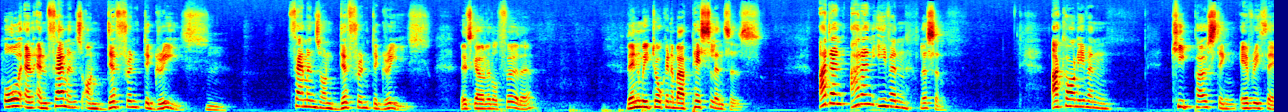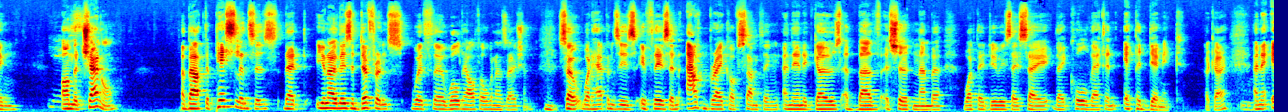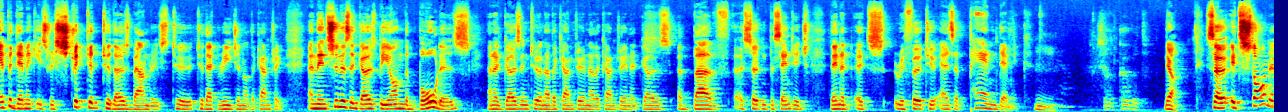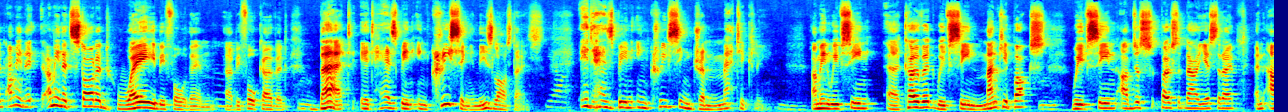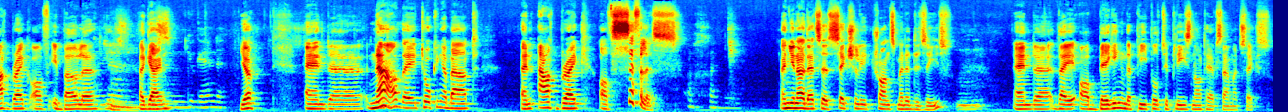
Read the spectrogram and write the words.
all and, and famines on different degrees. Hmm. Famines on different degrees. Let's go a little further. Then we're talking about pestilences. I don't I don't even listen. I can't even keep posting everything Yes. on the channel about the pestilences that you know there's a difference with the World Health Organization. Hmm. So what happens is if there's an outbreak of something and then it goes above a certain number, what they do is they say they call that an epidemic. Okay, hmm. and an epidemic is restricted to those boundaries, to to that region of the country, and then as soon as it goes beyond the borders and it goes into another country, another country, and it goes above a certain percentage, then it, it's referred to as a pandemic. Hmm. So COVID. Yeah. So it started. I mean, it, I mean, it started way before then, uh, mm. before COVID, mm. but it has been increasing in these last days. Yeah. It has been increasing dramatically. Mm. I mean, we've seen uh, COVID, we've seen monkeypox, we've seen. I've just posted now yesterday an outbreak of Ebola Yes. again. In Uganda. Yeah. And uh, now they're talking about an outbreak of syphilis. Oh. And you know, that's a sexually transmitted disease. And uh, they are begging the people to please not have so much sex.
